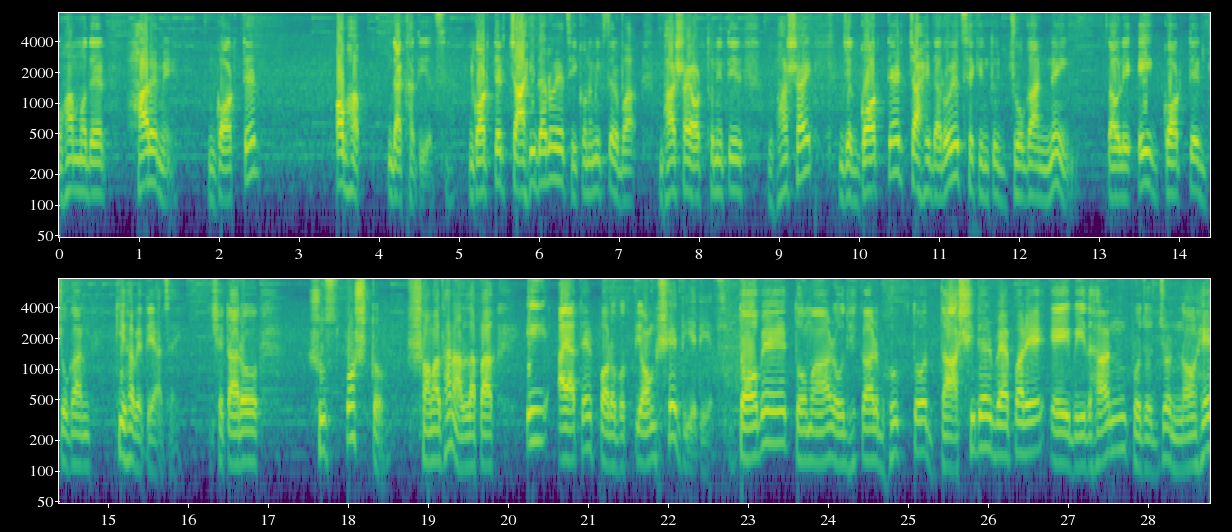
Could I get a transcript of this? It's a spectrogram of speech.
মুহাম্মদের হারেমে গর্তের অভাব দেখা দিয়েছে। গর্তের চাহিদা রয়েছে ইকোনমিক্সের ভাষায়, অর্থনীতির ভাষায় যে গর্তের চাহিদা রয়েছে, কিন্তু যোগান নেই। তাহলে এই গর্তের যোগান কীভাবে দেয়া যায়? সেটা আরও সুস্পষ্ট সমাধান আল্লাপাক এই আয়াতের পরবর্তী অংশে দিয়ে দিয়েছে তবে তোমার অধিকারভুক্ত দাসীদের ব্যাপারে এই বিধান প্রযোজ্য নহে,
